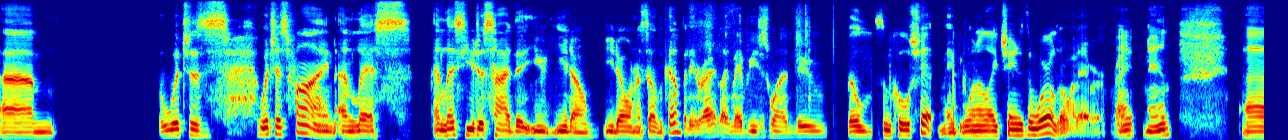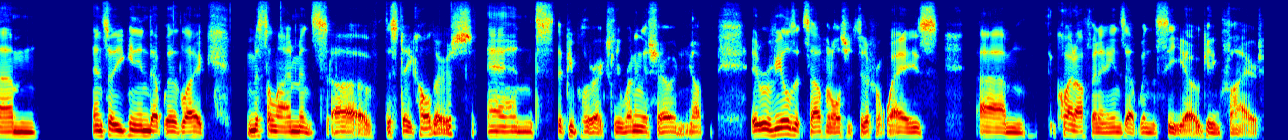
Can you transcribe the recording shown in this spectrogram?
Um, which is which is fine unless unless you decide that you you know you don't want to sell the company, right? Like maybe you just want to do build some cool shit. Maybe you want to like change the world or whatever, right, man? Um, and so you can end up with like misalignments of the stakeholders and the people who are actually running the show and you know it reveals itself in all sorts of different ways um, quite often it ends up with the ceo getting fired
